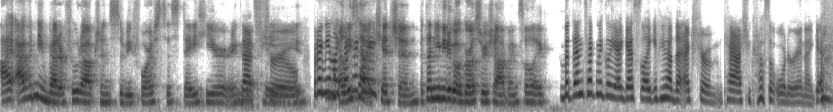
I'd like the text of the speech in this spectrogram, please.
I, I would need better food options to be forced to stay here and that's get paid. true but i mean like or at least have a kitchen. But then you need to go grocery shopping. So like, but then technically i guess like if you had that extra cash you could also order in i guess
